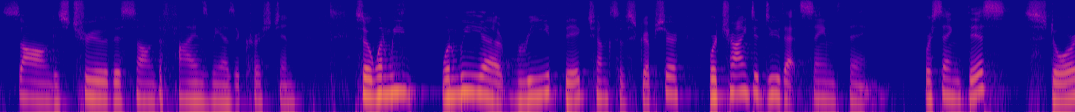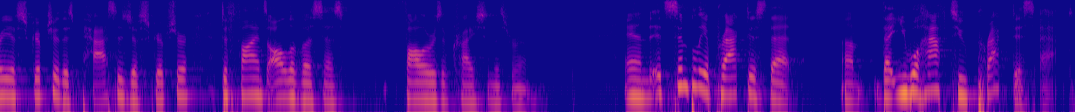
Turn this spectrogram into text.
song is true. This song defines me as a Christian. So when we when we uh, read big chunks of Scripture, we're trying to do that same thing. We're saying this story of Scripture, this passage of Scripture, defines all of us as followers of Christ in this room. And it's simply a practice that, um, that you will have to practice at.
